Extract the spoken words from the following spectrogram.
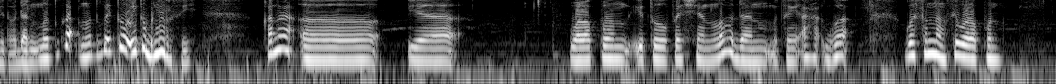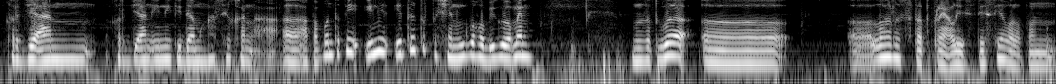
gitu. Dan menurut gua menurut gua itu itu benar sih. Karena uh, ya walaupun itu passion lo dan misalnya ah gue gue senang sih walaupun kerjaan kerjaan ini tidak menghasilkan uh, apa pun tapi ini itu tuh passion gue hobi gue men. Menurut gue uh, uh, lo harus tetap realistis ya walaupun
